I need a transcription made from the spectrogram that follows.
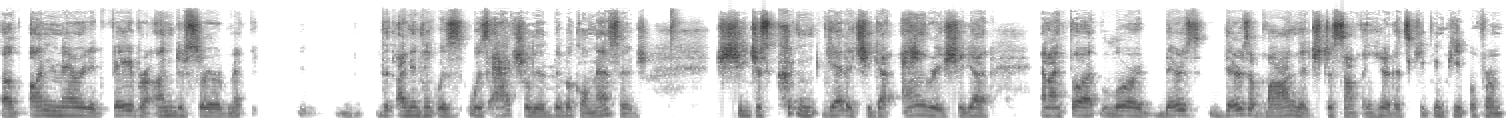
of unmerited favor, undeserved, I didn't think was was actually the biblical message. She just couldn't get it. She got angry. She got, and I thought, Lord, there's there's a bondage to something here that's keeping people from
